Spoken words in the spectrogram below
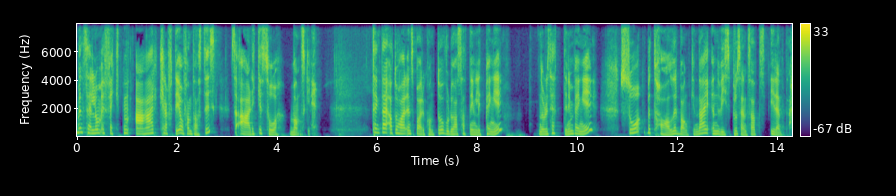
Men selv om effekten er kraftig og fantastisk, så er det ikke så vanskelig. Tenk deg at du har en sparekonto hvor du har satt inn litt penger. Når du setter inn penger, så betaler banken deg en viss prosentsats i rente.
